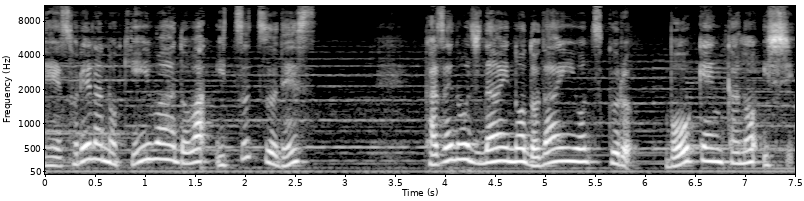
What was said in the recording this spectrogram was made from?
えー、それらのキーワードは5つです。風の時代の土台を作る冒険家の意志。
